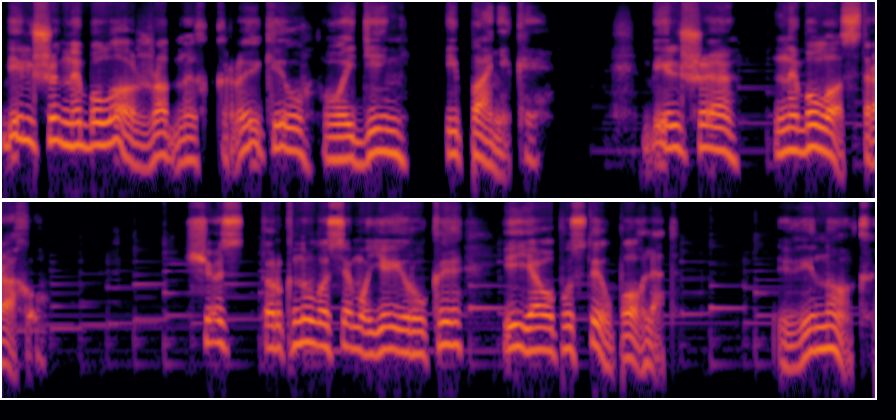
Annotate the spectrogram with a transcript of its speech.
Більше не було жодних криків, видінь і паніки. Більше не було страху. Щось торкнулося моєї руки, і я опустив погляд. Вінок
